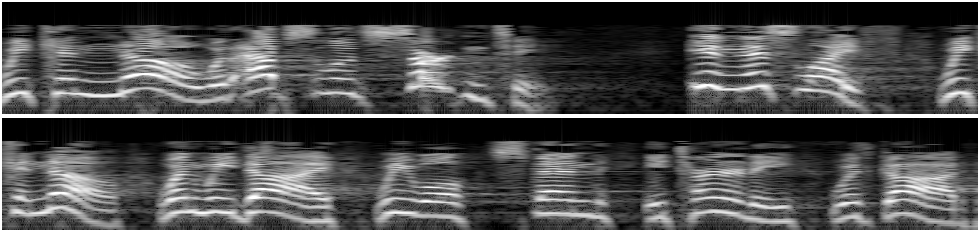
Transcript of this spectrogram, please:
We can know with absolute certainty in this life we can know when we die we will spend eternity with God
